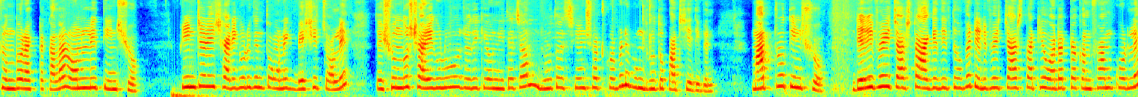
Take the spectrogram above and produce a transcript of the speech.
সুন্দর একটা কালার অনলি তিনশো। প্রিন্টের এই শাড়িগুলো কিন্তু অনেক বেশি চলে। তো এই সুন্দর শাড়িগুলো যদি কেউ নিতে চান, দ্রুত স্ক্রিনশট করবেন এবং দ্রুত পাঠিয়ে দিবেন। মাত্র তিনশো। ডেলিভারি চার্জটা আগে দিতে হবে। ডেলিভারি চার্জ পাঠিয়ে অর্ডারটা কনফার্ম করলে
